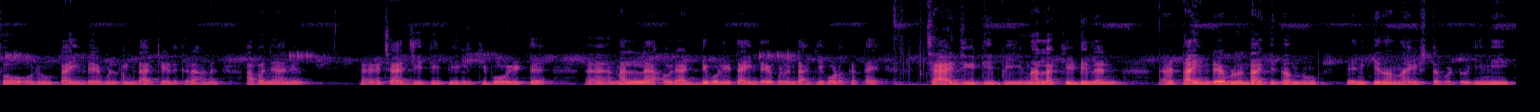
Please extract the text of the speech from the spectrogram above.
സോ ഒരു ടൈം ടേബിൾ ഉണ്ടാക്കിയെടുക്കലാണ് അപ്പോൾ ഞാൻ ചാറ്റ് ജി ടി പിയിലേക്ക് പോയിട്ട് നല്ല ഒരു അടിപൊളി ടൈം ടേബിൾ ഉണ്ടാക്കി കൊടുക്കട്ടെ. ചാറ്റ് ജി ടി പി നല്ല കിഡിലൻ ടൈം ടേബിൾ ഉണ്ടാക്കി തന്നു. എനിക്ക് നന്നായി ഇഷ്ടപ്പെട്ടു. ഇനി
